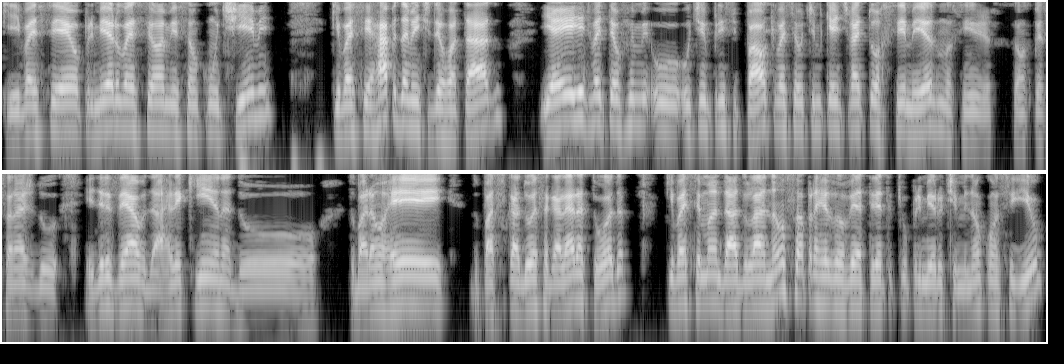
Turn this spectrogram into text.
que vai ser o primeiro vai ser uma missão com o time que vai ser rapidamente derrotado e aí a gente vai ter o filme o, o time principal que vai ser o time que a gente vai torcer mesmo assim são os personagens do Idris Elba da Arlequina do do Barão Rei do Pacificador essa galera toda que vai ser mandado lá não só para resolver a treta que o primeiro time não conseguiu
